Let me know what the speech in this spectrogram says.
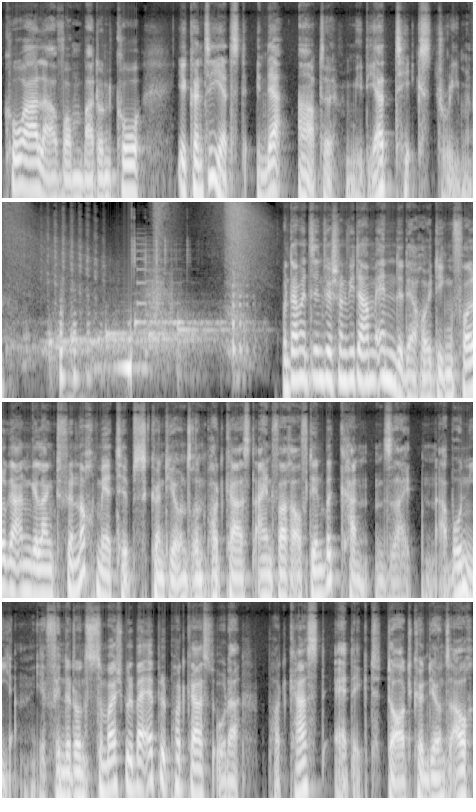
Koala, Wombat und Co. Ihr könnt sie jetzt in der Arte Mediathek streamen. Und damit sind wir schon wieder am Ende der heutigen Folge angelangt. Für noch mehr Tipps könnt ihr unseren Podcast einfach auf den bekannten Seiten abonnieren. Ihr findet uns zum Beispiel bei Apple Podcast oder Podcast Addict. Dort könnt ihr uns auch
